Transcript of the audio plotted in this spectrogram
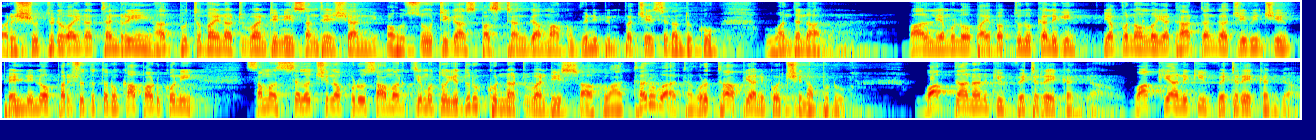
పరిశుద్ధుడు అయిన తండ్రి అద్భుతమైనటువంటి నీ సందేశాన్ని బహుసూటిగా స్పష్టంగా మాకు వినిపింపచేసినందుకు వందనాలు. బాల్యములో భయభక్తులు కలిగి యవ్వనంలో యథార్థంగా జీవించి పెళ్ళిలో పరిశుద్ధతను కాపాడుకొని సమస్యలు వచ్చినప్పుడు సామర్థ్యముతో ఎదుర్కొన్నటువంటి సాకు ఆ తరువాత వృద్ధాప్యానికి వచ్చినప్పుడు వాగ్దానానికి వ్యతిరేకంగా వాక్యానికి వ్యతిరేకంగా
